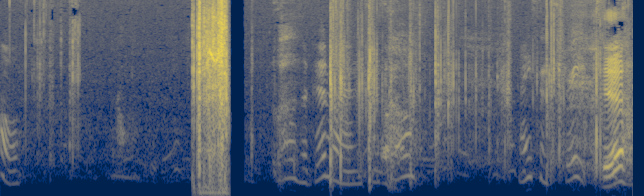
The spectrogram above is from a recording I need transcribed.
Wow. That was a good one. Nice and straight. Yeah.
